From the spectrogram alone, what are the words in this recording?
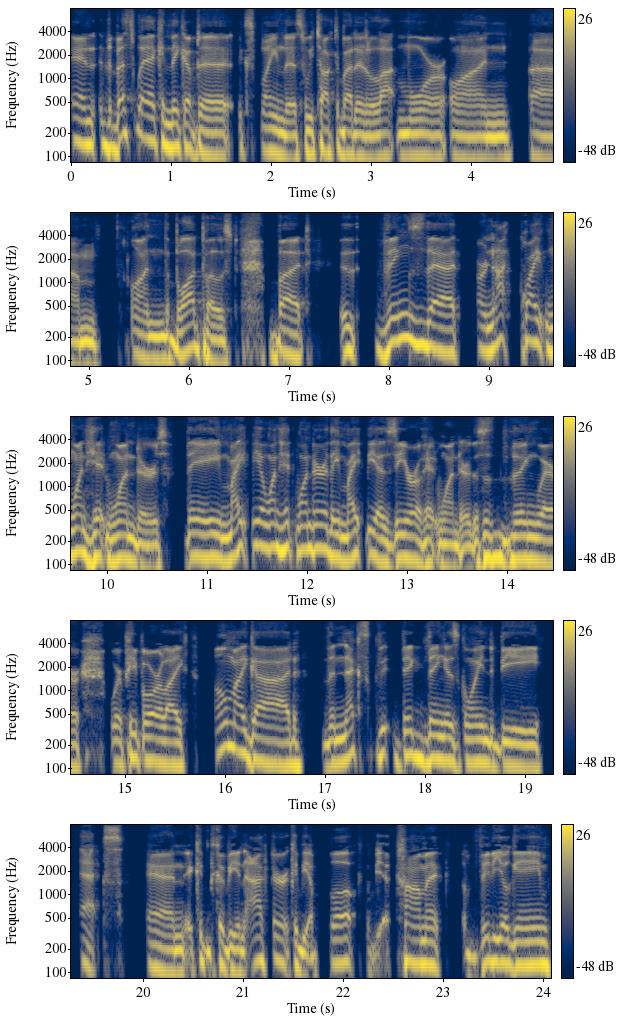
and the best way I can think of to explain this, we talked about it a lot more on, um, on the blog post, but things that are not quite one hit wonders. They might be a one hit wonder. They might be a zero hit wonder. This is the thing where, where people are like, Oh my God, the next big thing is going to be X. And it could, could be an actor. It could be a book, it could be a comic, a video game,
